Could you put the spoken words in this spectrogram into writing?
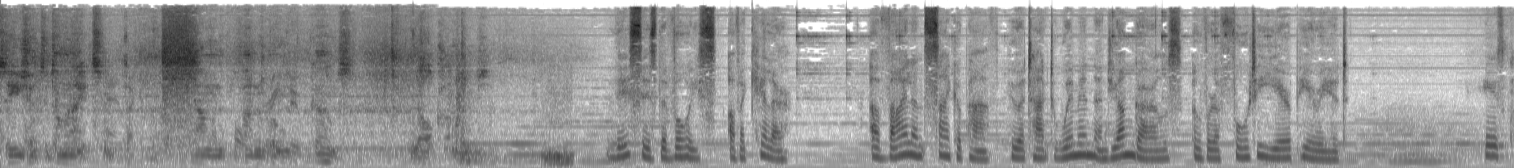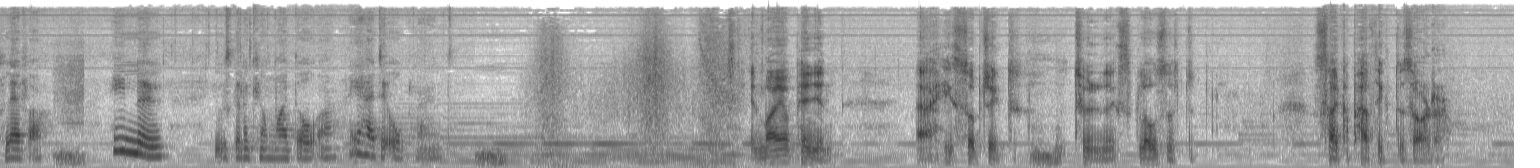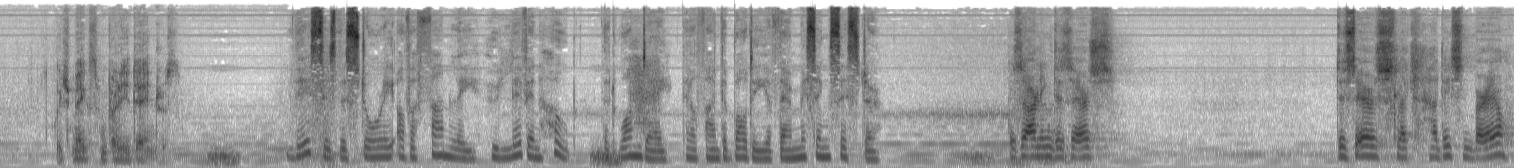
It's easier to dominate young, vulnerable girls. No comment. This is the voice of a killer. A violent psychopath who attacked women and young girls over a 40-year period. He's clever. He knew he was going to kill my daughter. He had it all planned. In my opinion, uh, he's subject to an explosive psychopathic disorder, which makes them very dangerous. This is the story of a family who live in hope that one day they'll find the body of their missing sister. Because Arlene deserves, deserves like a decent burial.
